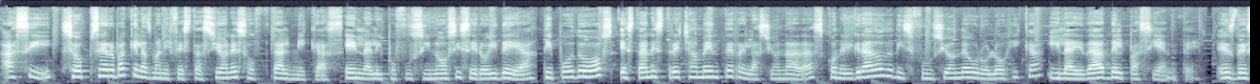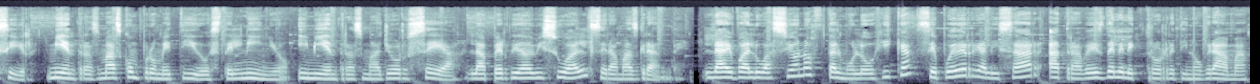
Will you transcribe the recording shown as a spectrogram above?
Así, se observa que las manifestaciones oftálmicas en la lipofuscinosis heroidea tipo 2 están estrechamente relacionadas con el grado de disfunción neurológica y la edad del paciente. Es decir, mientras más comprometido esté el niño y mientras mientras mayor sea la pérdida visual, será más grande. La evaluación oftalmológica se puede realizar a través del electroretinograma,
